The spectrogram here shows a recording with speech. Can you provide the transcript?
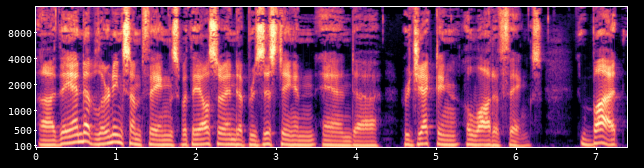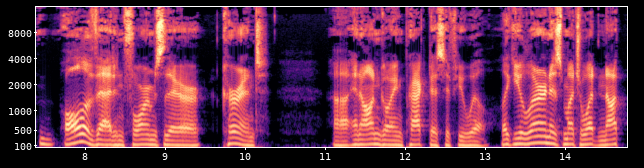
Uh, they end up learning some things, but they also end up resisting and, and uh, rejecting a lot of things. But all of that informs their current uh, and ongoing practice, if you will. Like you learn as much what not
